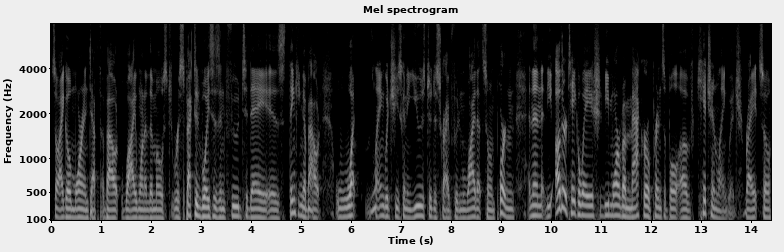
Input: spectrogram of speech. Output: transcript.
So I go more in depth about why one of the most respected voices in food today is thinking about what language she's going to use to describe food and why that's so important. And then the other takeaway should be more of a macro principle of kitchen language, right? So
